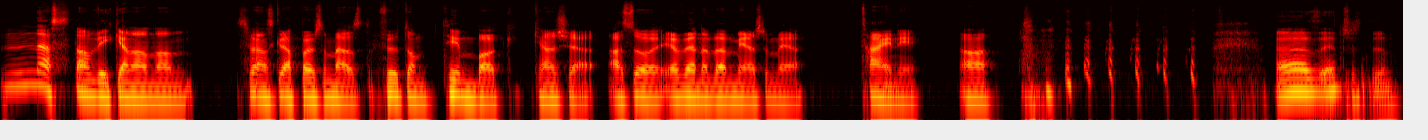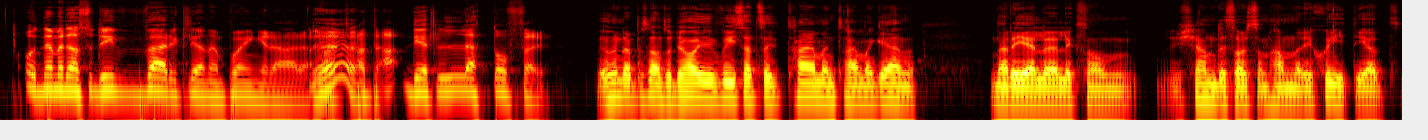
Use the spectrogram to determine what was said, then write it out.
nästan vilken annan svensk rappare som helst, förutom Timbuk kanske. Alltså, jag vet inte vem mer som är Tiny. Ja. That's interesting. Och, nej, men alltså, det är verkligen en poäng i det här. Yeah. Att, att, det är ett lätt offer. Det är 100 procent och det har ju visat sig time and time again när det gäller liksom kändisar som hamnar i skit i att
